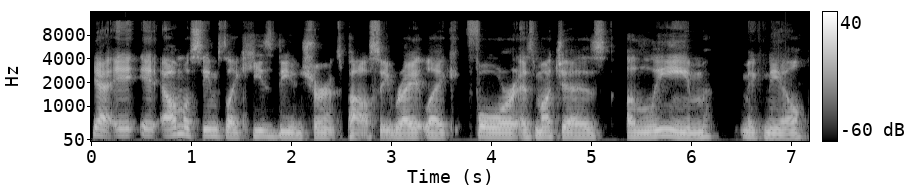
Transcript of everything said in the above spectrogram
Yeah, it, it almost seems like he's the insurance policy, right? Like for as much as Alim McNeill,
